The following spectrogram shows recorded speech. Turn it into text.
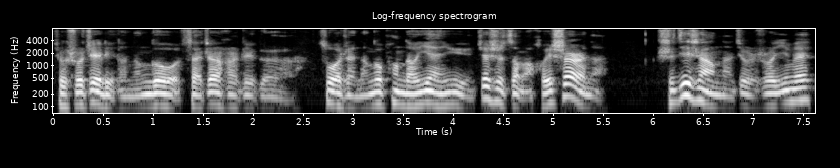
就说这里头能够在这儿这个坐着能够碰到艳遇，这是怎么回事呢？实际上呢，就是说因为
